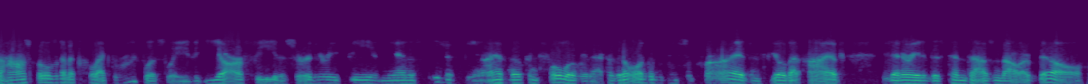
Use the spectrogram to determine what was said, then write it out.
the hospital is going to collect ruthlessly the ER fee, the surgery fee, and the anesthesia fee. And I have no control over that because I don't want them to be surprised and feel that I've generated this ten thousand dollar bill.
